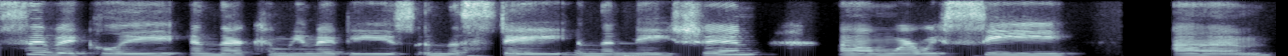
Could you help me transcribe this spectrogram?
civically in their communities in the state in the nation um, where we see um,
